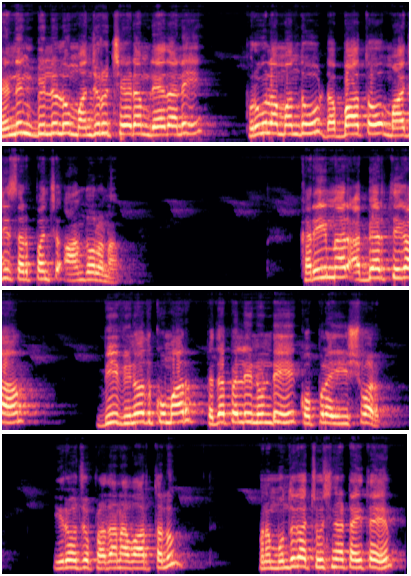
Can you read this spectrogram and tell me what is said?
పెండింగ్ బిల్లులు మంజూరు చేయడం లేదని పురుగుల మందు డబ్బాతో మాజీ సర్పంచ్ ఆందోళన. కరీంనగర్ అభ్యర్థిగా బి వినోద్ కుమార్ పెద్దపల్లి నుండి కొప్పుల ఈశ్వర్. ఈరోజు ప్రధాన వార్తలు. మనం ముందుగా చూసినట్టయితే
